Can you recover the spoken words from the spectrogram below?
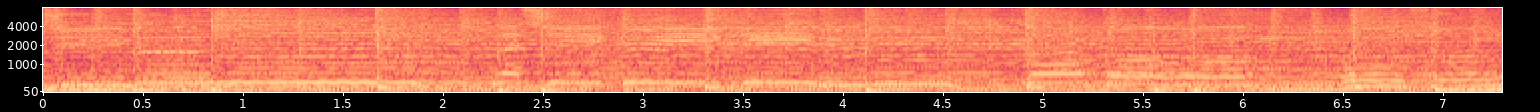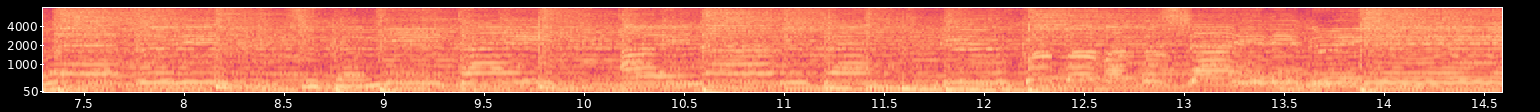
自分らしく生きることを恐れずに掴みたい愛なんていう言葉とシャイニーグリーン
